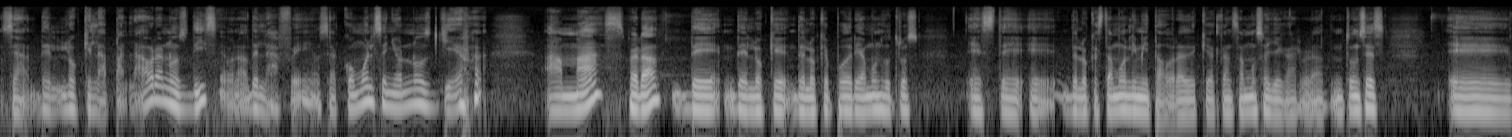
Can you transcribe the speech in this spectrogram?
o sea, de lo que la palabra nos dice, ¿verdad?, de la fe, o sea, cómo el Señor nos lleva a más, ¿verdad?, de, de lo, que, de lo que podríamos nosotros este, eh, de lo que estamos limitados, de que alcanzamos a llegar, ¿verdad? Entonces, eh,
